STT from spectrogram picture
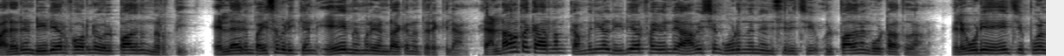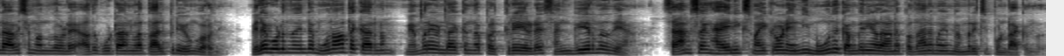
പലരും ഡി ഡി ആർ ഫോറിന്റെ ഉൽപ്പാദനം നിർത്തി. എല്ലാവരും പൈസ പിടിക്കാൻ എ മെമ്മറി ഉണ്ടാക്കുന്ന തിരക്കിലാണ്. രണ്ടാമത്തെ കാരണം കമ്പനികൾ ഡി ഡി ആർ ഫൈവിന്റെ ആവശ്യം കൂടുന്നതിനനുസരിച്ച് ഉൽപ്പാദനം കൂട്ടാത്തതാണ്. വില കൂടിയ എ ചിപ്പുകളുടെ ആവശ്യം വന്നതോടെ അത് കൂട്ടാനുള്ള താല്പര്യവും കുറഞ്ഞു. വില കൂടുന്നതിന്റെ മൂന്നാമത്തെ കാരണം മെമ്മറി ഉണ്ടാക്കുന്ന പ്രക്രിയയുടെ സങ്കീർണതയാണ്. സാംസങ് ഹൈനിക്സ് മൈക്രോൺ എന്നീ മൂന്ന് കമ്പനികളാണ് പ്രധാനമായും മെമ്മറി ചിപ്പ് ഉണ്ടാക്കുന്നത്.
